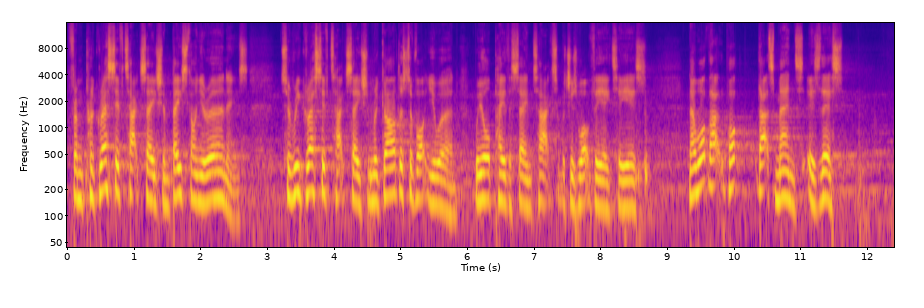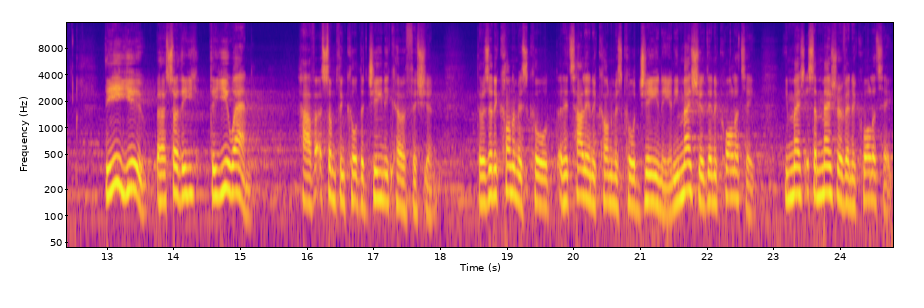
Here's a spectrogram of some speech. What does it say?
from progressive taxation based on your earnings to regressive taxation, regardless of what you earn. We all pay the same tax, which is what VAT is. Now, what, that, what that's meant is this. The EU, uh, so the, the UN, have something called the Gini coefficient. There was an economist called, an Italian economist called Gini, and he measured inequality. He measure, it's a measure of inequality.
